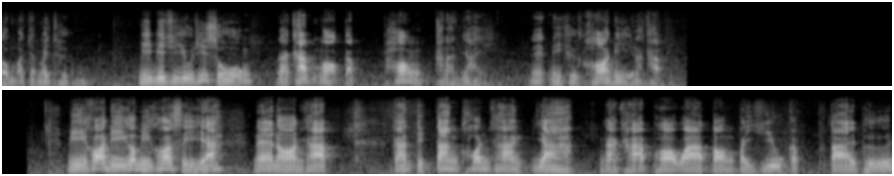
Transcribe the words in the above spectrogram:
ลมอาจจะไม่ถึง มี BTU ที่สูงนะครับ เหมาะกับห้องขนาดใหญ่เนี่ยนี่คือข้อดีละครับ มีข้อดีก็มีข้อเสียแน่นอนครับ การติดตั้งค่อนข้างยากนะครับ เพราะว่าต้องไปหิ้วกับใต้พื้น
